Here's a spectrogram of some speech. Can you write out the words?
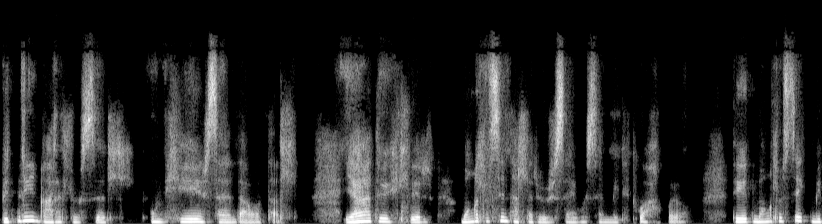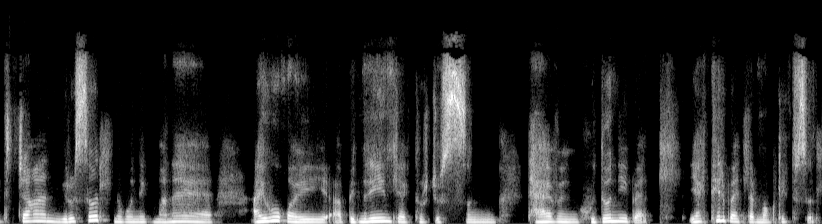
бидний гарал үүсэл үнэхээр сайн давуу тал. Яагаад вэ гэхээр Монгол улсын талаар ерөөсөө аягүй сайн мэддэггүй байхгүй юу? Тэгээд Монгол улсыг мэдж байгаа нь ерөөсөө л нөгөө нэг манай аягүй гоё бидний л яг төрж өссөн тайван хөдөөний байдал яг тэр байдлаар Монголыг төсөөл.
